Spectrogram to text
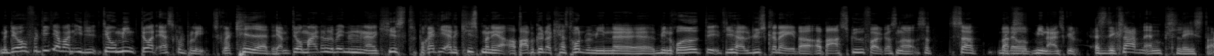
men det var fordi, jeg var en idi- Det var min, det var et Asger-problem. Du skal være ked af det. Jamen, det var mig, der løb ind i min anarkist på rigtig anarkistmanér, og bare begyndte at kaste rundt med mine, øh, mine røde, de, de her lysgranater, og bare skyde folk og sådan noget. Så, så var det jo min egen skyld. Altså, det er klart en anden playstyle.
